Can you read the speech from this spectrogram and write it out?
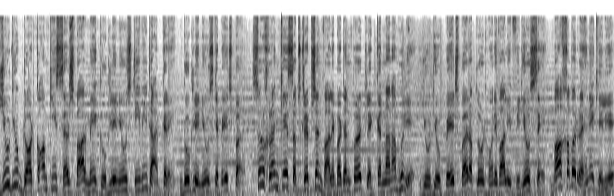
YouTube.com की सर्च बार में गूगली न्यूज़ टीवी टाइप करें। गूगली न्यूज़ के पेज पर सुर्ख रंग के सब्सक्रिप्शन वाले बटन पर क्लिक करना ना भूलिए। YouTube पेज पर अपलोड होने वाली वीडियो से बाखबर रहने के लिए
